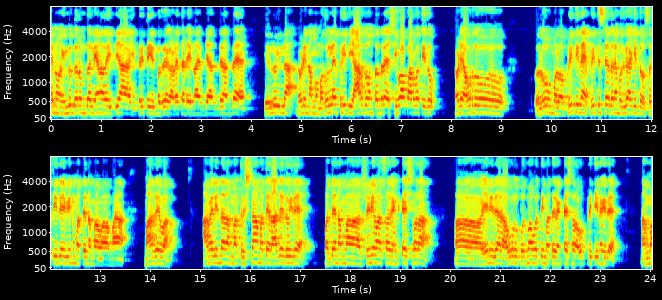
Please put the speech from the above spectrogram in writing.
ಏನು ಹಿಂದೂ ಧರ್ಮದಲ್ಲಿ ಏನಾರ ಇದೆಯಾ? ಈ ಪ್ರೀತಿ ಮದುವೆಗೆ ಅಡೆತಡೆ ಇಲ್ಲ ಇದೆಯಾ ಅಂದ್ರೆ ಅಂದ್ರೆ ಎಲ್ಲೂ ಇಲ್ಲ. ನೋಡಿ ನಮ್ಮ ಮೊದಲನೇ ಪ್ರೀತಿ ಯಾರ್ದು ಅಂತಂದ್ರೆ ಶಿವ ಪಾರ್ವತಿದು. ನೋಡಿ ಅವ್ರದ್ದು ಲೋ ಪ್ರೀತಿನೇ ಪ್ರೀತಿಸ್ತಾನೆ ಮದುವೆ ಆಗಿದ್ದು ಸತೀದೇವಿನು ಮತ್ತೆ ನಮ್ಮ ಮಹಾದೇವ. ಆಮೇಲಿಂದ ನಮ್ಮ ಕೃಷ್ಣ ಮತ್ತೆ ರಾಧೆದು ಇದೆ. ಮತ್ತೆ ನಮ್ಮ ಶ್ರೀನಿವಾಸ ವೆಂಕಟೇಶ್ವರ, ಆ, ಏನಿದೆ ಅವರು ಪದ್ಮಾವತಿ ಮತ್ತೆ ವೆಂಕಟೇಶ್ವರ ಅವ್ರ ಪ್ರೀತಿನೂ ಇದೆ. ನಮ್ಮ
